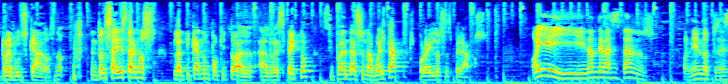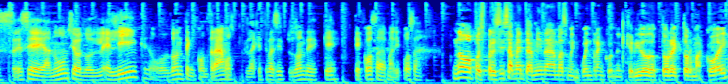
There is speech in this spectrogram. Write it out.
rebuscados, ¿no? Entonces ahí estaremos platicando un poquito al, al respecto. Si pueden darse una vuelta, por ahí los esperamos. Oye, ¿y dónde vas a estar poniendo pues ese anuncio, el link, o dónde te encontramos? La gente va a decir, pues dónde, qué, qué cosa, mariposa. No, pues precisamente a mí nada más me encuentran con el querido doctor Héctor McCoy,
